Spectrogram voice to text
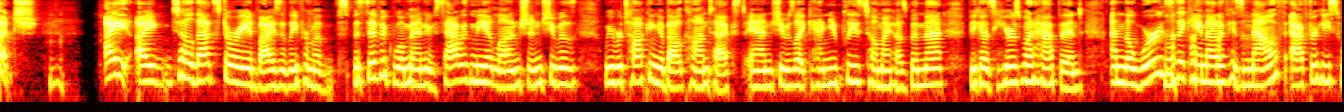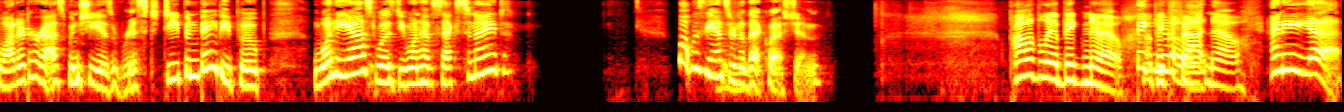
much. I, I tell that story advisedly from a specific woman who sat with me at lunch and she was we were talking about context and she was like can you please tell my husband that? Because here's what happened. And the words that came out of his mouth after he swatted her ass when she is wrist deep in baby poop what he asked was do you want to have sex tonight what was the answer to that question Probably a big no, big a big no. fat no. And he, yeah,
